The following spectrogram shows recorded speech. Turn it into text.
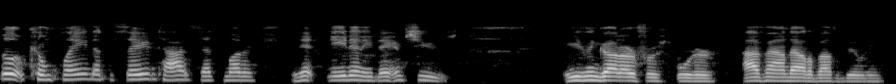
Philip complained at the same time. Seth muttered, You didn't need any damn shoes. Ethan got our first order. I found out about the building.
